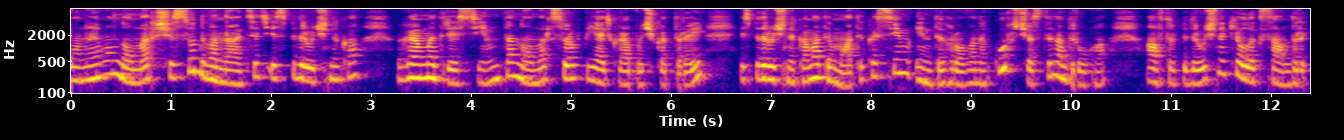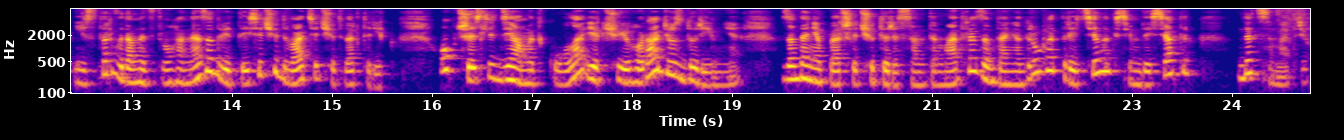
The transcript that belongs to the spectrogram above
Виконуємо номер 612 із підручника Геометрія 7 та номер 45.3 із підручника Математика 7. Інтегрований курс, частина 2. Автор підручників Олександр Істер, видавництво Генеза 2024 рік. Обчисліть діаметр кола, якщо його радіус дорівнює. Завдання перше 4 см, завдання друге 3,7 дециметрів.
